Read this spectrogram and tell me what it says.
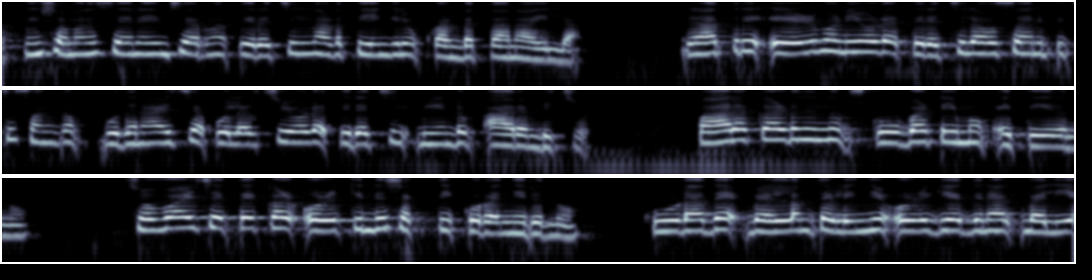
അഗ്നിശമന സേനയും ചേർന്ന് തിരച്ചിൽ നടത്തിയെങ്കിലും കണ്ടെത്താനായില്ല. രാത്രി ഏഴ് മണിയോടെ തിരച്ചിൽ അവസാനിപ്പിച്ച സംഘം ബുധനാഴ്ച പുലർച്ചയോടെ തിരച്ചിൽ വീണ്ടും ആരംഭിച്ചു. പാലക്കാട് നിന്നും സ്കൂബ ടീമും എത്തിയിരുന്നു. ചൊവ്വാഴ്ചത്തേക്കാൾ ഒഴുക്കിന്റെ ശക്തി കുറഞ്ഞിരുന്നു. കൂടാതെ വെള്ളം തെളിഞ്ഞ് ഒഴുകിയതിനാൽ വലിയ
